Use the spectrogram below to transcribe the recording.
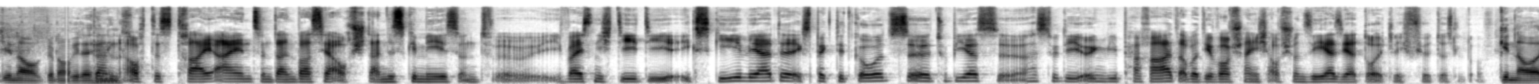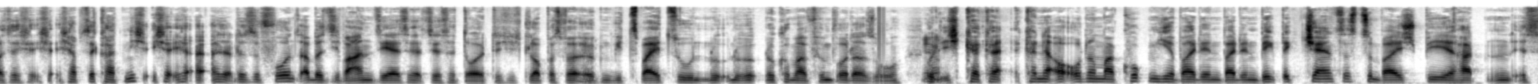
Genau, genau, wieder Dann Hennings. auch das 3-1 und dann war es ja auch standesgemäß und äh, ich weiß nicht, die, die XG-Werte, Expected Goals, äh, Tobias, äh, hast du die irgendwie parat, aber die war wahrscheinlich auch schon sehr, sehr deutlich für Düsseldorf. Genau, also ich, ich, ich habe sie gerade nicht, ich, ich hatte sie vor uns, aber sie waren sehr, sehr, sehr, sehr deutlich. Ich glaube, es war ja. irgendwie 2 zu 0,5 oder so. Ja. Und ich kann, kann, ja auch noch mal gucken, hier bei den, bei den Big Big Chances zum Beispiel hatten, es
